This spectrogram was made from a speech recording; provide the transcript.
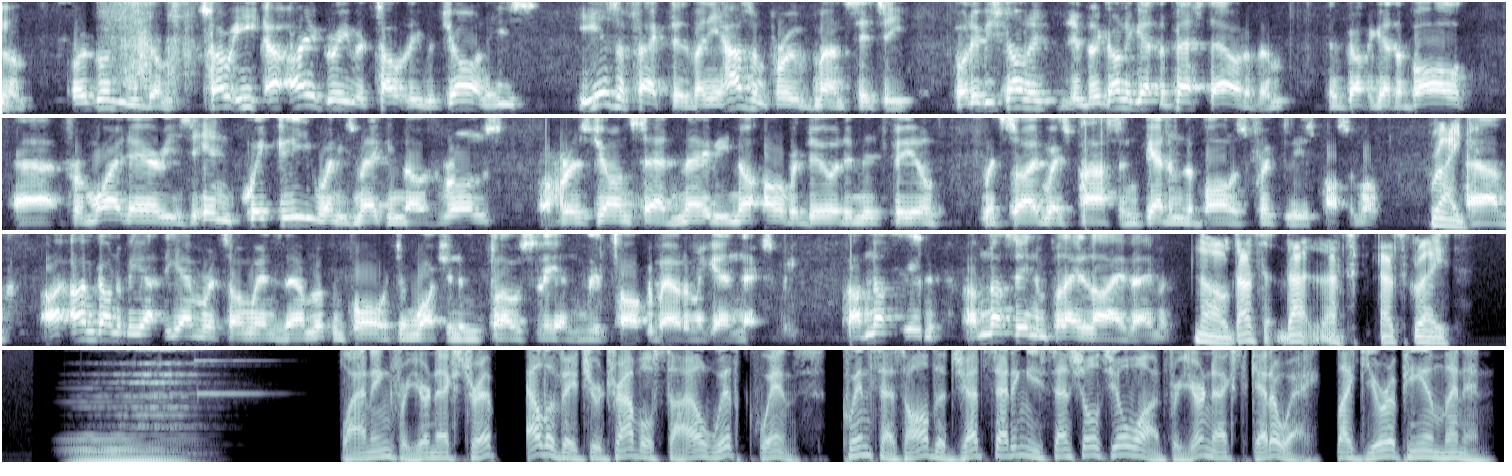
Good with them. So he, uh, I agree with totally with John. He's he is effective and he has improved Man City. But if he's going to, if they're going to get the best out of him, they've got to get the ball uh, from wide areas in quickly when he's making those runs. Or as John said, maybe not overdo it in midfield with sideways pass and get him the ball as quickly as possible. Right. Um, I, I'm going to be at the Emirates on Wednesday. I'm looking forward to watching him closely, and we'll talk about him again next week. I've not seen I've not seen him play live, Eamon. no, that's that that's that's great. Planning for your next trip? Elevate your travel style with Quince. Quince has all the jet setting essentials you'll want for your next getaway, like European linen,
